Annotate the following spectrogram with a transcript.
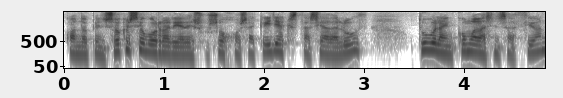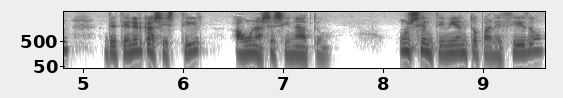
Cuando pensó que se borraría de sus ojos aquella extasiada luz, tuvo la incómoda sensación de tener que asistir a un asesinato, un sentimiento parecido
